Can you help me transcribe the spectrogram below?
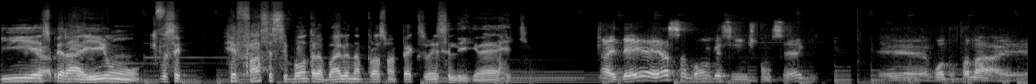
E Obrigado, esperar obrigado. aí um, que você refaça esse bom trabalho na próxima Apex Race League, né, Rick? A ideia é essa, vamos ver se a gente consegue. É, volto a falar, é,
